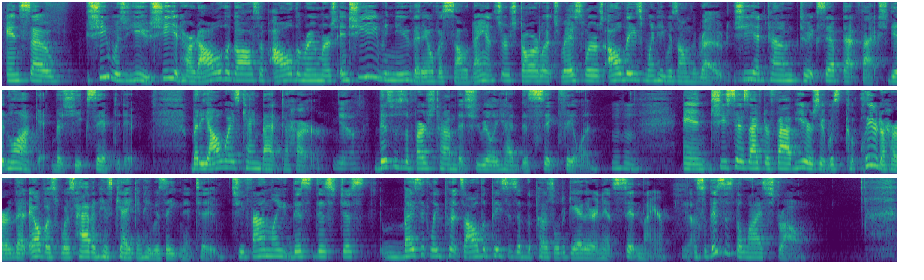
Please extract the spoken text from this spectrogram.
And so she was used. She had heard all the gossip, all the rumors, and she even knew that Elvis saw dancers, starlets, wrestlers, all these when he was on the road. She mm-hmm. had come to accept that fact. She didn't like it, but she accepted it. But he always came back to her Yeah. this was the first time that she really had this sick feeling. Mm-hmm. And she says after five years, it was clear to her that Elvis was having his cake and he was eating it too. She finally, this this just basically puts all the pieces of the puzzle together and it's sitting there. Yeah. And so this is the last straw.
